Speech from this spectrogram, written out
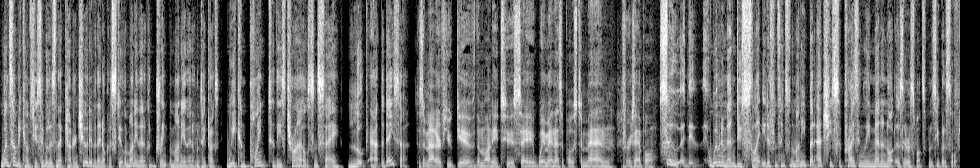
when somebody comes to you and say, well, isn't that counterintuitive? Are they not going to steal the money? They're not going to drink the money. Are They're not going to take drugs. We can point to these trials and say, look at the data. Does it matter if you give the money to, say, women as opposed to men, for example? So uh, women and men do slightly different things with the money, but actually, surprisingly, men are not as irresponsible as you would have thought.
